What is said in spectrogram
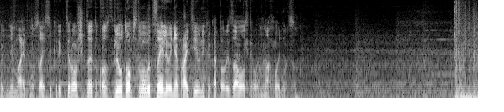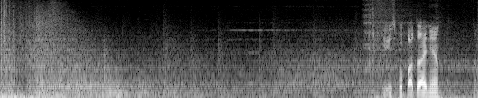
Поднимает Мусаси корректировщик, но это просто для удобства выцеливания противника, который за островом находится. Есть попадание. Там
